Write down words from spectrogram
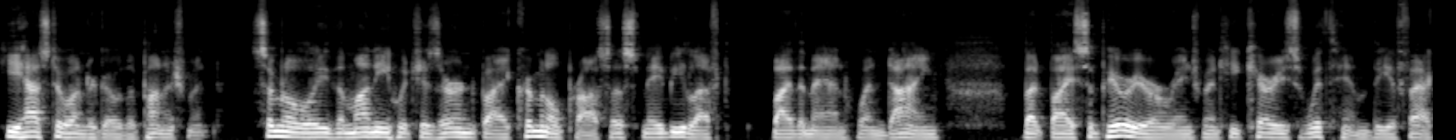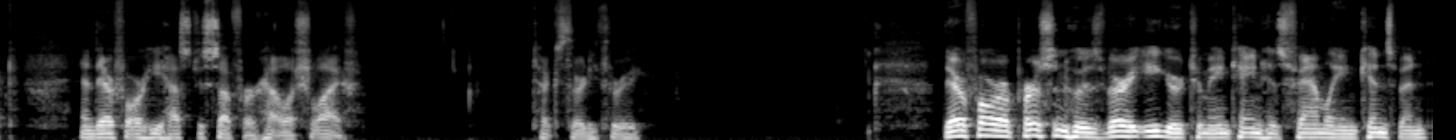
he has to undergo the punishment. Similarly, the money which is earned by a criminal process may be left by the man when dying, but by superior arrangement he carries with him the effect, and therefore he has to suffer hellish life. Text 33. Therefore, a person who is very eager to maintain his family and kinsmen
